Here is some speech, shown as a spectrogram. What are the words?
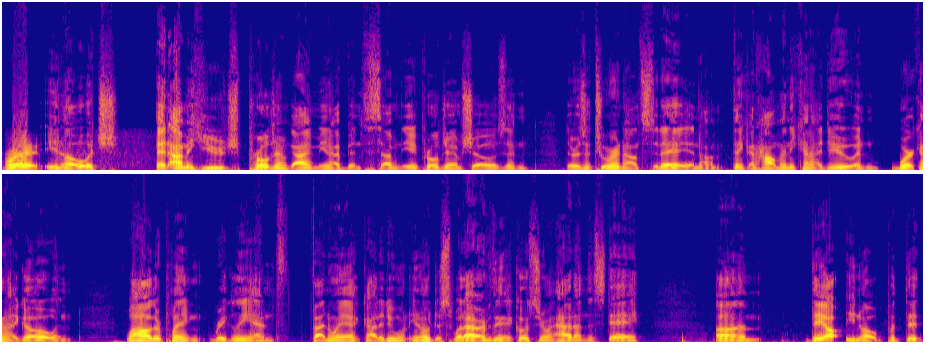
right. you know, which, and I'm a huge Pearl Jam guy. I mean, I've been to 78 Pearl Jam shows, and there's a tour announced today, and I'm thinking, how many can I do, and where can I go? And wow, they're playing Wrigley and Fenway. I got to do one, you know, just whatever, everything that goes through my head on this day. Um, they, all, you know, but the,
